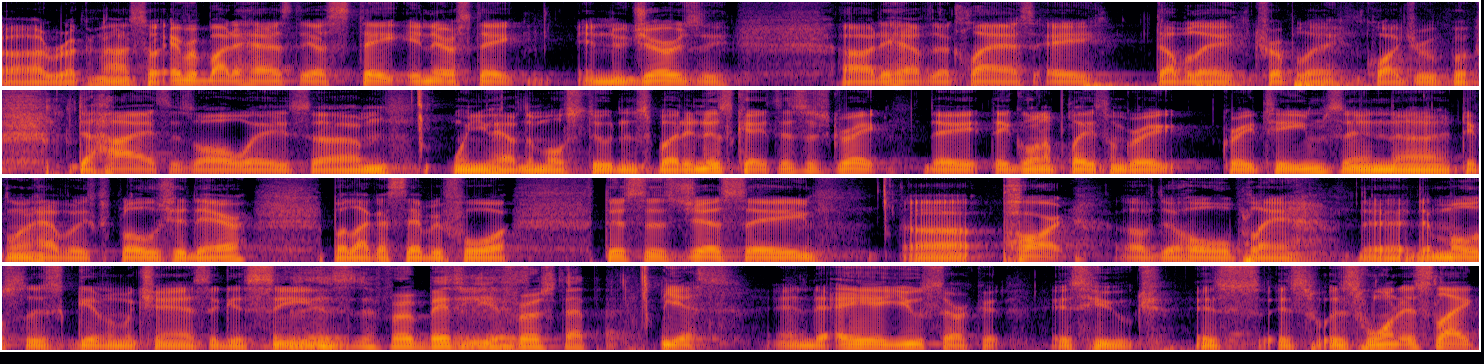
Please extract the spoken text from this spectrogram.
uh, recognized. So everybody has their state in their state. In New Jersey, uh, they have their class A, double A, triple A, quadruple. The highest is always um, when you have the most students. But in this case, this is great. They they're going to play some great great teams, and uh, they're going to have an explosion there. But like I said before, this is just a uh, part of the whole plan. The, the most is give them a chance to get seen. This is the fir- basically a first step. Yes, and the AAU circuit is huge. It's it's it's one. It's like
